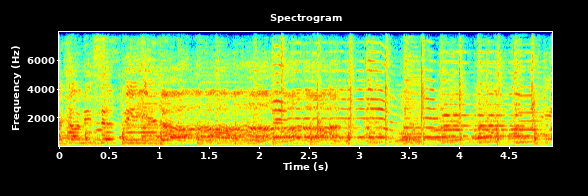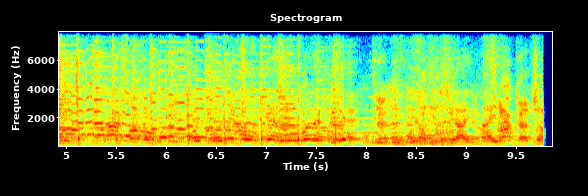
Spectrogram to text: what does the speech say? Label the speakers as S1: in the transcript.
S1: Traka mi se zbilja
S2: Traka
